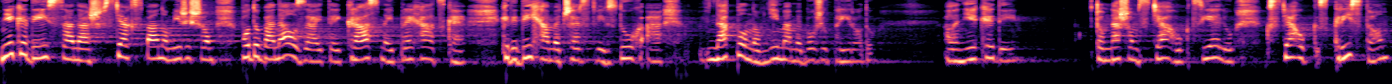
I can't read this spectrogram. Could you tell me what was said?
Niekedy sa náš vzťah s pánom Ježišom podobá naozaj tej krásnej prechádzke, kedy dýchame čerstvý vzduch a naplno vnímame Božiu prírodu. Ale niekedy v tom našom vzťahu k cieľu, k vzťahu s Kristom,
